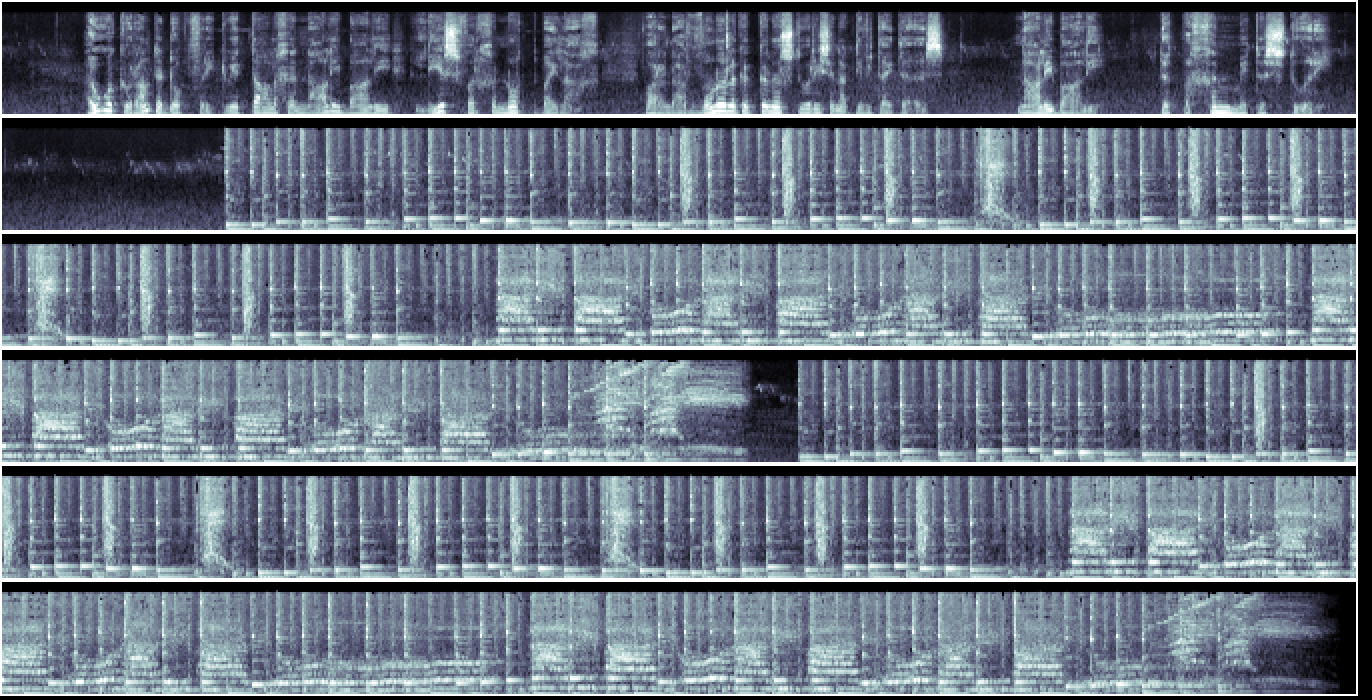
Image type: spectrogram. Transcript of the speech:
Hou ook koerante dop vir die tweetalige Nali Bali lees vir genot bylaag waarin daar wonderlike kinderstories en aktiwiteite is. Nali Bali. Dit begin met 'n storie.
